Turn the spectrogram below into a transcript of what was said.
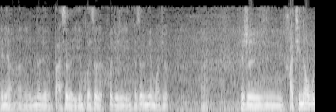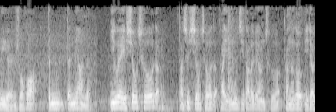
一辆那种白色的银灰色的或者是银灰色的面包车，啊，就是还听到屋里有人说话，灯灯亮着。一位修车的，他是修车的，他也目击到了这辆车，他能够比较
